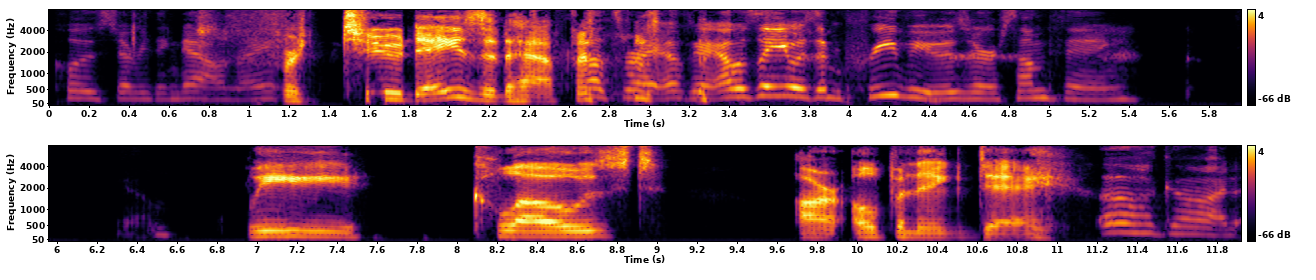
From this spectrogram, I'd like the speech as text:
closed everything down, right? For two days, it happened. That's right. Okay, I was like, it was in previews or something. Yeah. we closed our opening day. Oh God,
